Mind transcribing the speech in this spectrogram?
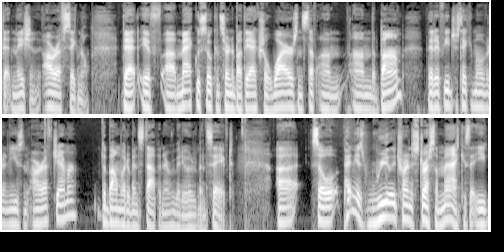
detonation rf signal that if uh, mac was so concerned about the actual wires and stuff on on the bomb that if he just take a moment and used an rf jammer the bomb would have been stopped and everybody would have been saved. Uh, so Pena is really trying to stress on mac is that you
